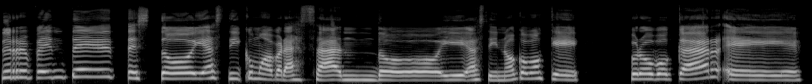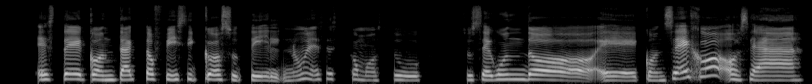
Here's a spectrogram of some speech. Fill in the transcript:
de repente te estoy así como abrazando y así, ¿no? Como que provocar eh, este contacto físico sutil, ¿no? Ese es como su, su segundo eh, consejo, o sea,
